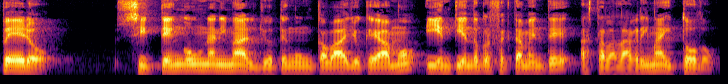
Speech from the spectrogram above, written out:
Pero si tengo un animal, yo tengo un caballo que amo y entiendo perfectamente hasta la lágrima y todo.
